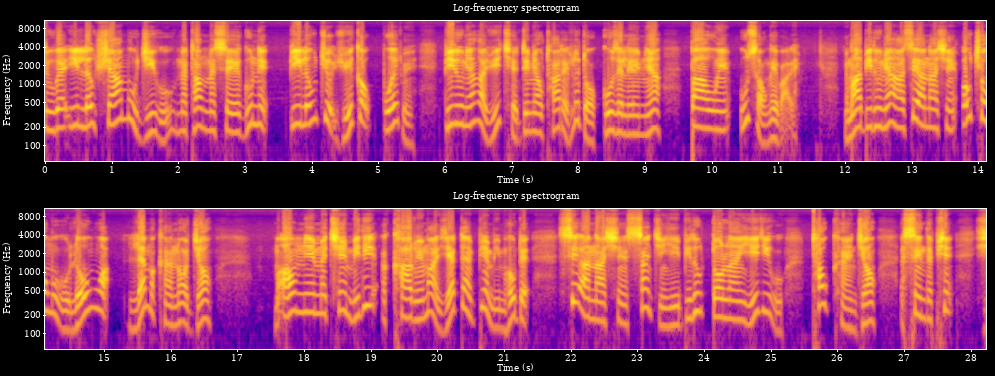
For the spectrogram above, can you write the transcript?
တူဘဲဤလှုပ်ရှားမှုကြီးကို2020ခုနှစ်ပြည်လုံးကျွတ်ရွေးကောက်ပွဲတွင်ပြည်သူများကရွေးချယ်တင်မြှောက်ထားတဲ့လွှတ်တော်ကိုယ်စားလှယ်များပါဝင်ဥဆောင်ခဲ့ပါတယ်။ မြမပြည်သူများဟာစစ်အာဏာရှင်အုပ်ချုပ်မှုကိုလုံးဝလက်မခံတော့ကြောင်းမအောင်မြင်မချင်းမိသည့်အခါတွင်မှရက်တန့်ပြင့်မီမဟုတ်တဲ့စစ်အာဏာရှင်စန့်ကျင်ရေးပြည်သူတော်လှန်ရေးကြီးကိုထောက်ခံကြောင်းအစဉ်သဖြင့်ရ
